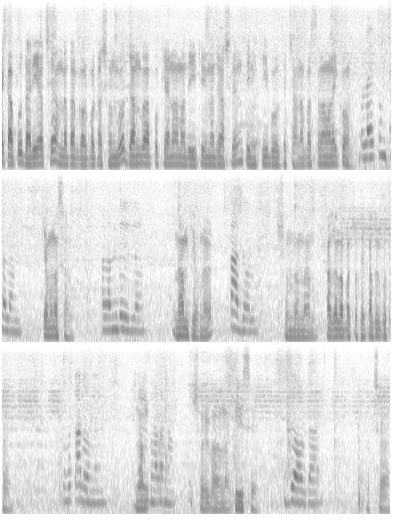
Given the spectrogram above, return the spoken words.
এক আপু দাঁড়িয়ে আছে আমরা তার গল্পটা শুনব। জানব আপু কেন আমাদের ইউটিউবের মাঝে আসলেন তিনি কি বলতে চান? আপু আসসালামু আলাইকুম। ওয়ালাইকুম সালাম। কেমন আছেন? আলহামদুলিল্লাহ। নাম কি আপনার? কাজল। সুন্দর নাম। কাজল আপা চোখে কাজল কোথায়? তোকে কাজল নেই। নাম? ভালো না। শরীর ভালো না কি হয়েছে? জ্বর গায়ে। আচ্ছা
